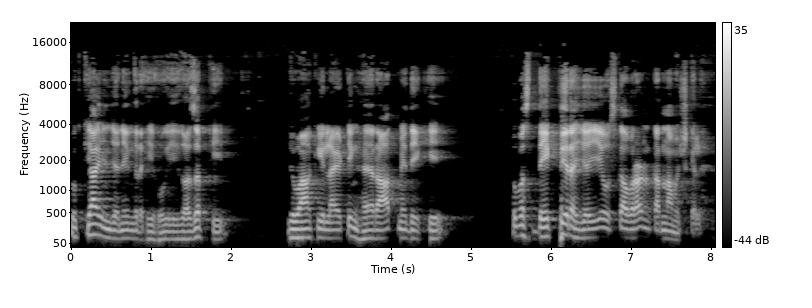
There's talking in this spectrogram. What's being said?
तो क्या इंजीनियरिंग रही होगी गज़ब की? जो वहाँ की लाइटिंग है, रात में देखिए तो बस देखते रह जाइए, उसका वर्णन करना मुश्किल है।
